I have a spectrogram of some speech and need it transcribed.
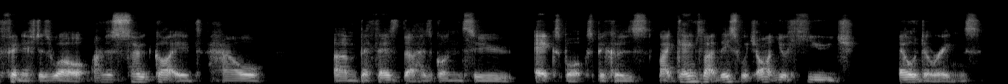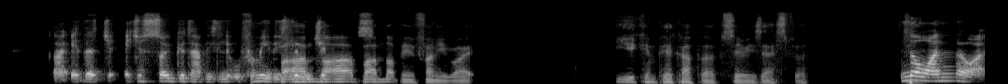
finished as well. I'm just so gutted how um Bethesda has gone to Xbox because like games like this, which aren't your huge Elden Rings, like it, it's just so good to have these little for me these but little. Um, I'm, not, uh, gems. but I'm not being funny, right? You can pick up a Series S for, no, I know. I,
